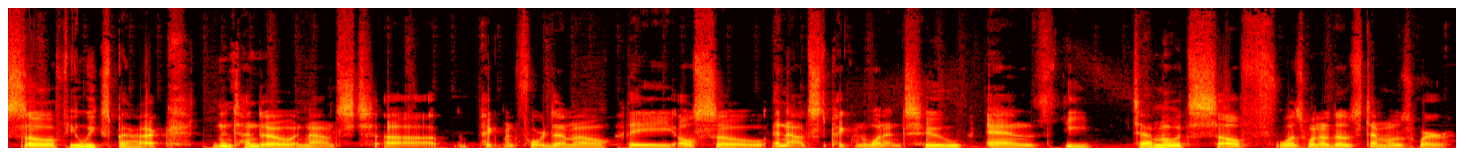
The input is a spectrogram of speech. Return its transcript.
So a few weeks back, Nintendo announced uh, the Pikmin 4 demo. They also announced Pikmin 1 and 2, and the demo itself was one of those demos where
